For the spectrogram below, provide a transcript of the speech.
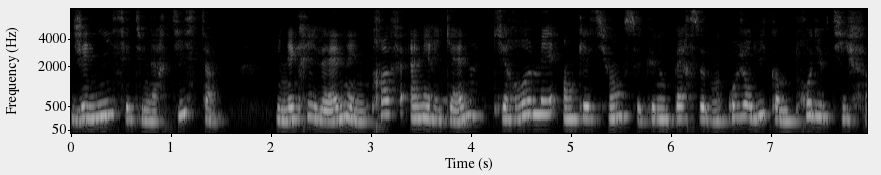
Jenny, c'est une artiste, une écrivaine et une prof américaine qui remet en question ce que nous percevons aujourd'hui comme productif.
